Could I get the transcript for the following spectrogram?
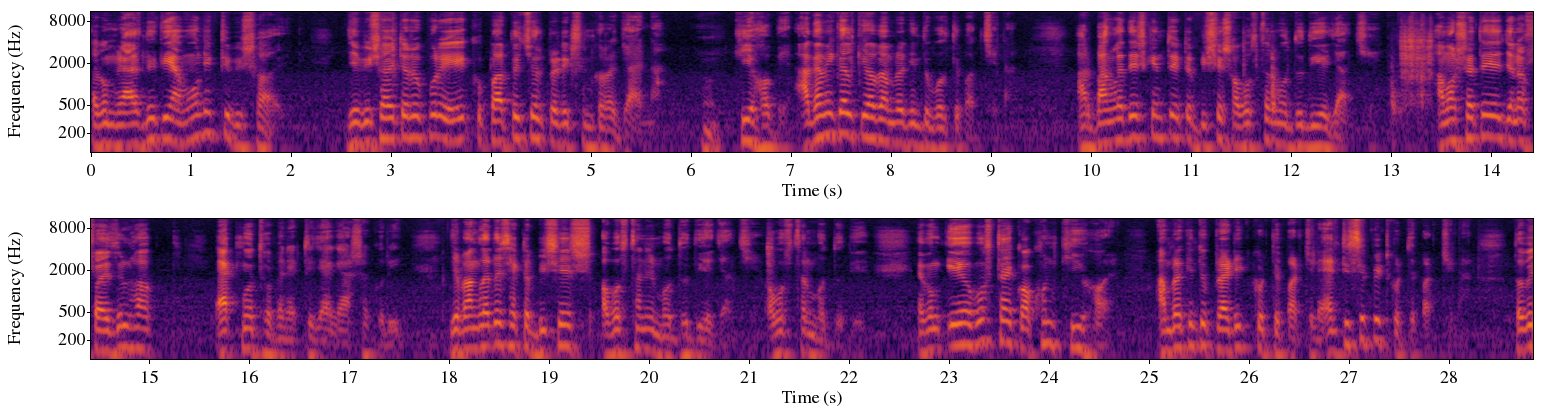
এবং রাজনীতি এমন একটি বিষয় যে বিষয়টার উপরে খুব পারপেচুয়াল প্রেডিকশন করা যায় না। কি হবে? আগামীকাল কি হবে আমরা কিন্তু বলতে পারছি না। আর বাংলাদেশ কিন্তু একটা বিশেষ অবস্থার মধ্য দিয়ে যাচ্ছে। আমার সাথে যেন ফয়জুল হক একমত হবেন একটি জায়গায়, আশা করি, যে বাংলাদেশ একটা বিশেষ অবস্থানের মধ্য দিয়ে যাচ্ছে, অবস্থার মধ্য দিয়ে। এবং এই অবস্থায় কখন কি হয়, আমরা কিন্তু প্রেডিক্ট করতে পারছি না অ্যান্টিসিপেট করতে পারছি না। তবে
